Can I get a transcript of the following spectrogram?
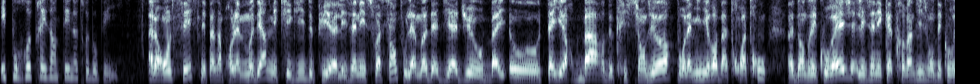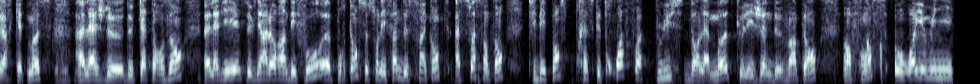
et pour représenter notre beau pays. Alors on le sait, ce n'est pas un problème moderne, mais qui existe depuis euh, les années 60, où la mode a dit adieu au, tailleur bar de Christian Dior, pour la mini-robe à trois trous euh, d'André Courrèges. Les années 90 vont découvrir Kate Moss à l'âge de, de 14 ans. Euh, La vieillesse devient alors un défaut. Pourtant, ce sont les femmes de 50 à 60 ans qui dépensent presque trois fois plus dans la mode que les jeunes de 20 ans en France. Au Royaume-Uni,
